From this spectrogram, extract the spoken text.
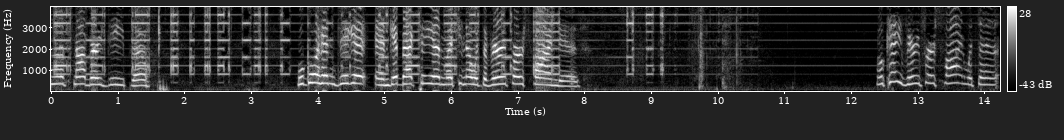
Well, it's not very deep though. We'll go ahead and dig it and get back to you and let you know what the very first find is. Okay, very first find with the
